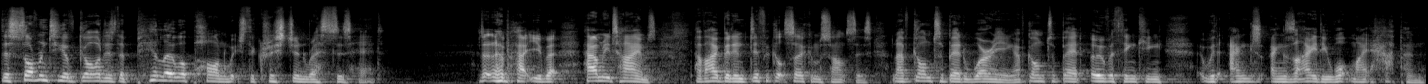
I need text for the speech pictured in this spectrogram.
the sovereignty of God is the pillow upon which the Christian rests his head. I don't know about you, but how many times have I been in difficult circumstances and I've gone to bed worrying? I've gone to bed overthinking with anxiety what might happen.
